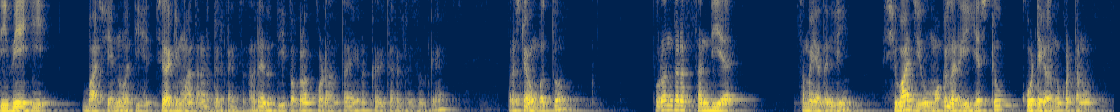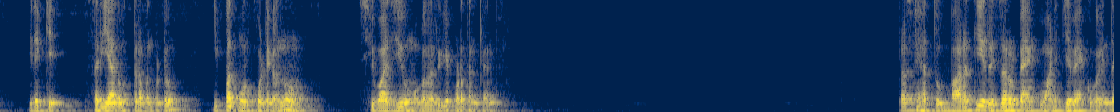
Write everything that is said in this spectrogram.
ದಿವೇಹಿ ಭಾಷೆಯನ್ನು ಅತಿ ಹೆಚ್ಚಾಗಿ ಮಾತನಾಡ್ತಾರೆ ಫ್ರೆಂಡ್ಸ್ ಅಂದರೆ ಇದು ದೀಪಗಳ ಕೊಡ ಅಂತ ಏನೋ ಕರೀತಾರೆ ಫ್ರೆಂಡ್ಸ್ ಅದಕ್ಕೆ ಪ್ರಶ್ನೆ ಒಂಬತ್ತು. ಪುರಂದರ ಸಂಧಿಯ ಸಮಯದಲ್ಲಿ ಶಿವಾಜಿಯು ಮೊಘಲರಿಗೆ ಎಷ್ಟು ಕೋಟೆಗಳನ್ನು ಕೊಟ್ಟನು? ಇದಕ್ಕೆ ಸರಿಯಾದ ಉತ್ತರ ಬಂದ್ಬಿಟ್ಟು ಇಪ್ಪತ್ತ್ಮೂರು ಕೋಟೆಗಳನ್ನು ಶಿವಾಜಿಯು ಮೊಘಲರಿಗೆ ಕೊಡ್ತಾನೆ ಫ್ರೆಂಡ್ಸ್ ಪ್ರಶ್ನೆ ಹತ್ತು. ಭಾರತೀಯ ರಿಸರ್ವ್ ಬ್ಯಾಂಕ್ ವಾಣಿಜ್ಯ ಬ್ಯಾಂಕುಗಳಿಂದ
